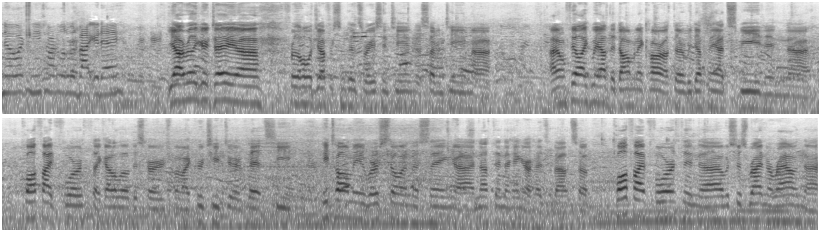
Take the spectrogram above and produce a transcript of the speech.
Noah, can you talk a little bit about your day? Yeah, really good day uh, for the whole Jefferson Pitts racing team, the seven team. Uh, I don't feel like we have the dominant car out there. We definitely had speed and uh, qualified fourth. I got a little discouraged, but my crew chief, Jared Pitts, he, he told me we're still in this thing, uh, nothing to hang our heads about. So qualified fourth and uh, was just riding around. Uh,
